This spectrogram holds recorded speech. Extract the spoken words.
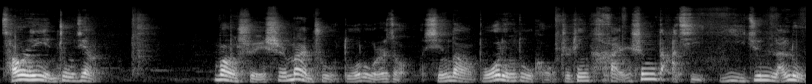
曹仁引众将望水势慢处夺路而走，行到柏陵渡口，只听喊声大起，义军拦路，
